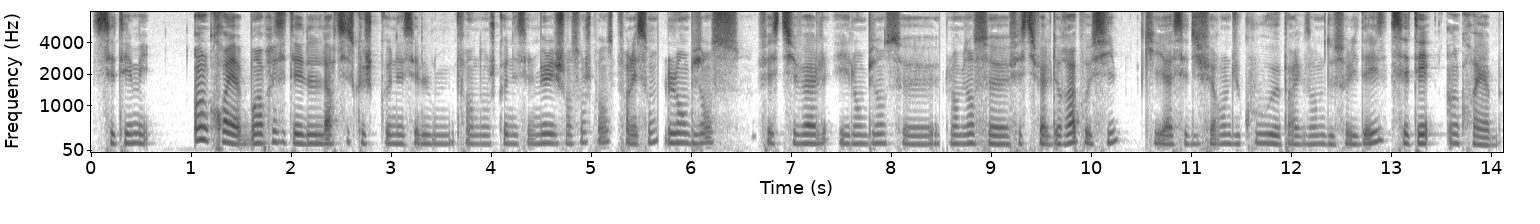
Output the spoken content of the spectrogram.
C'était mais incroyable. Bon après c'était l'artiste que je connaissais le... enfin dont je connaissais le mieux les chansons je pense, enfin les sons, l'ambiance festival et l'ambiance euh, l'ambiance euh, festival de rap aussi qui est assez différent du coup euh, par exemple de Solidays. C'était incroyable,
